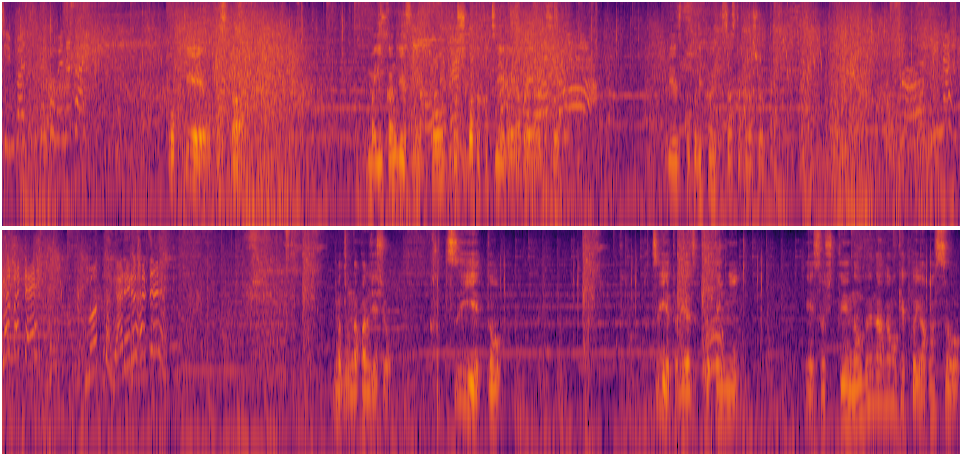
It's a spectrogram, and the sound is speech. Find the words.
心配させてごめんなさい。OK 落とすか今いい感じですね。おーっと柴田勝家がやばいやられそう。とりあえずここで回復させておきましょう。今どんな感じでしょう。勝家と勝家とりあえず拠点に、えーそして信長も結構やばそ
